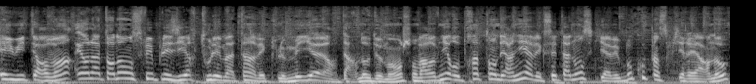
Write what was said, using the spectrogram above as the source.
et 8h20. Et en attendant, on se fait plaisir tous les matins avec le meilleur d'Arnaud Demanche. On va revenir au printemps dernier avec cette annonce qui avait beaucoup inspiré Arnaud.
